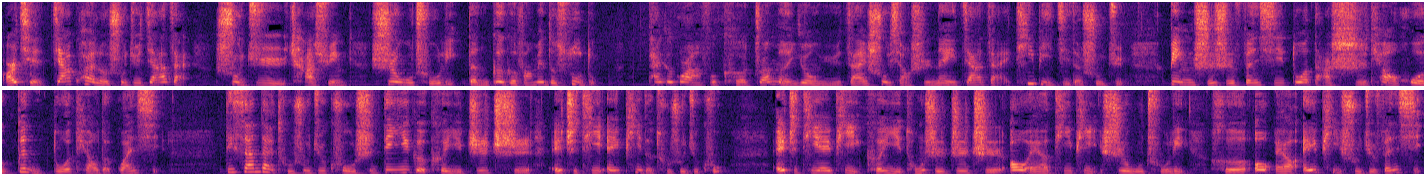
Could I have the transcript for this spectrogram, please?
而且加快了数据加载。数据查询、事务处理等各个方面的速度，Tigergraph 可专门用于在数小时内加载 TB 级的数据，并实时分析多达十跳或更多跳的关系。第三代图数据库是第一个可以支持 HTAP 的图数据库。HTAP 可以同时支持 OLTP 事务处理和 OLAP 数据分析。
